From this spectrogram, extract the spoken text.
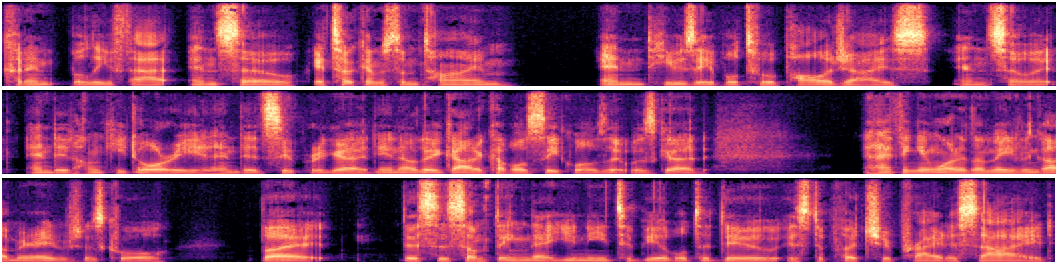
couldn't believe that. And so it took him some time and he was able to apologize. And so it ended hunky dory. It ended super good. You know, they got a couple sequels. It was good. And I think in one of them, they even got married, which was cool. But this is something that you need to be able to do is to put your pride aside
